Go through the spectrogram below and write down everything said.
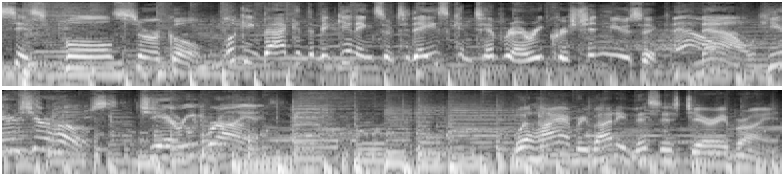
This is Full Circle, looking back at the beginnings of today's contemporary Christian music. Now, here's your host, Jerry Bryant. Well, hi, everybody. This is Jerry Bryant.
